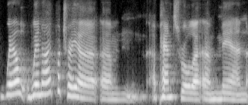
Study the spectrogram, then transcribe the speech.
Well, when I portray a, um, a pants role, a, man,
